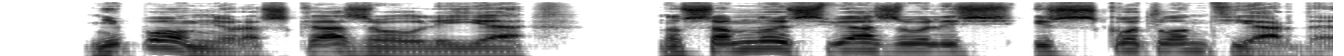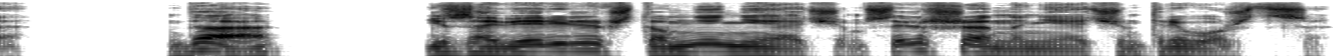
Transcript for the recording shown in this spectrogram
— не помню, рассказывал ли я, но со мной связывались из Скотланд-Ярда. Да, и заверили, что мне не о чем, совершенно не о чем тревожиться.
